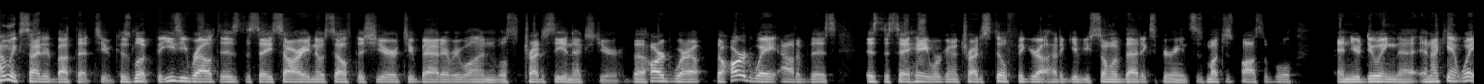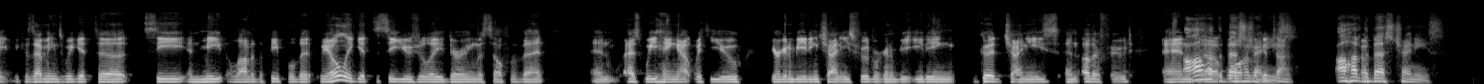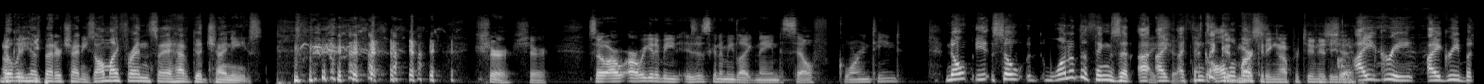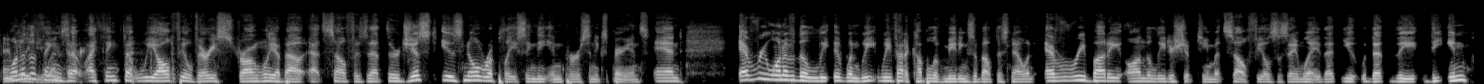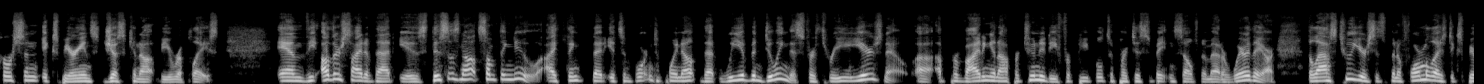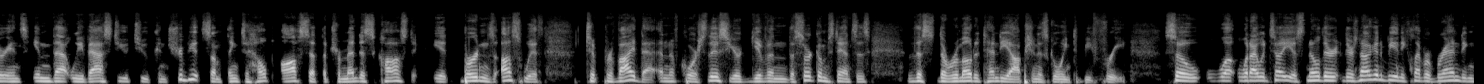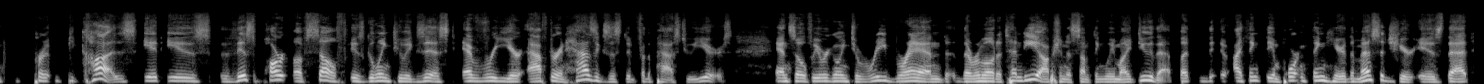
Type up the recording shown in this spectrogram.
I'm excited about that too. Because look, the easy route is to say sorry, no self this year. Too bad, everyone. We'll try to see you next year. The hard way, the hard way out of this is to say, hey, we're going to try to still figure out how to give you some of that experience as much as possible. And you're doing that, and I can't wait because that means we get to see and meet a lot of the people that we only get to see usually during the self event. And as we hang out with you, you're going to be eating Chinese food. We're going to be eating good Chinese and other food. And I'll have uh, the best we'll have Chinese. I'll have okay. the best Chinese. Nobody Okay, has you- better Chinese. All my friends say I have good Chinese. Sure, sure. So are are we going to be? Is this going to be like named self quarantined? No, it, so one of the things that I, I. I think That's a all good of us marketing opportunity. To, I agree. I agree. But one of the things that. I think that we all feel very strongly about at Self is that there just is no replacing the in-person experience. And every one of the le- eh, when we we've had a couple of meetings about this now, and everybody on the leadership team itself feels the same way that you that the the in-person experience just cannot be replaced. And the other side of that is this is not something new. I think that it's important to point out that we have been doing this for three years now, uh, uh, providing an opportunity for people to participate in self no matter where they are. The last two years, it's been a formalized experience in that we've asked you to contribute something to help offset the tremendous cost it, burdens us with to provide that. And of course, this year, given the circumstances, this the remote attendee option is going to be free. So what what I would tell you is no, there there's not going to be any clever branding per, because it is this part of self is going to exist every year after and has existed for the past two years. And so if we were going to rebrand the remote attendee option as something, we might do that. But th- I think the important thing here, the message here is that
